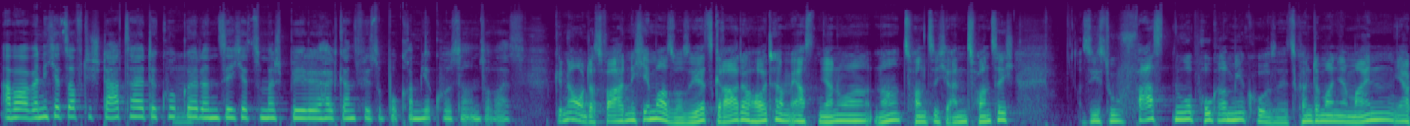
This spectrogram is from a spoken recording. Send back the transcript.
Aber wenn ich jetzt auf die Startseite gucke, mhm. dann sehe ich jetzt zum Beispiel halt ganz viel so Programmierkurse und sowas. Genau, und das war halt nicht immer so. Also jetzt gerade heute am 1. Januar ne, 2021 siehst du fast nur Programmierkurse. Jetzt könnte man ja meinen, ja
